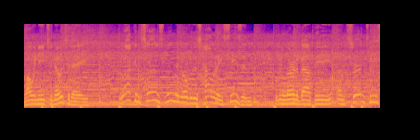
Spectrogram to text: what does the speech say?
what we need to know today. There are concerns looming over this holiday season. We're going to learn about the uncertainties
